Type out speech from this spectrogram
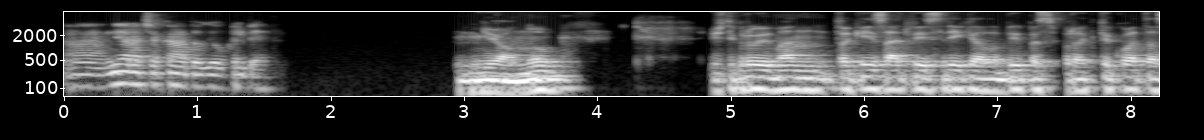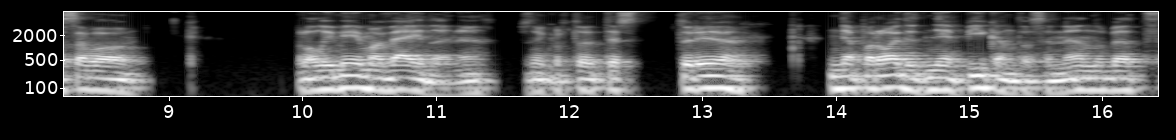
nėra čia ką daugiau kalbėti. Jo, nu, iš tikrųjų man tokiais atvejais reikia labai pasipraktikuoti tą savo pralaimėjimo veidą, ne? Žinai, kur tu ties, turi neparodyti neapykantos, ne, nu, bet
